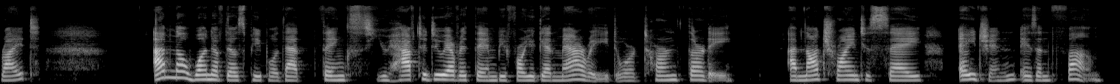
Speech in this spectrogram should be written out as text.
right? I'm not one of those people that thinks you have to do everything before you get married or turn 30. I'm not trying to say aging isn't fun.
